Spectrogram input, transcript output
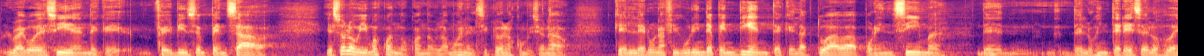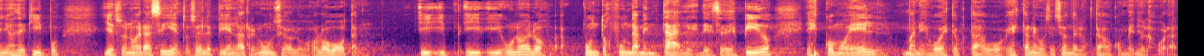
luego deciden de que Faye Vincent pensaba, y eso lo vimos cuando, cuando hablamos en el ciclo de los comisionados, que él era una figura independiente, que él actuaba por encima de, los intereses de los dueños de equipo, y eso no era así, entonces le piden la renuncia o lo, votan. Y, y, uno de los puntos fundamentales de ese despido es cómo él manejó este octavo, esta negociación del octavo convenio laboral.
